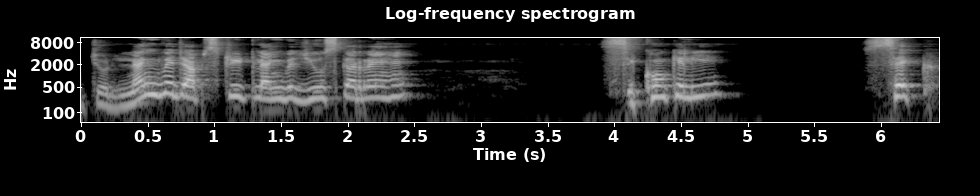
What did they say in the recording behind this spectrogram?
जो लैंग्वेज आप स्ट्रीट लैंग्वेज यूज़ कर रहे हैं। सिखों के लिए। सिख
